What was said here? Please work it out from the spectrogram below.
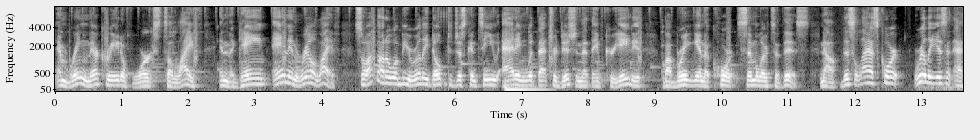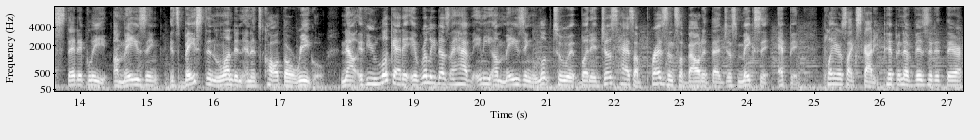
and bring their creative works to life in the game and in real life. So I thought it would be really dope to just continue adding with that tradition that they've created by bringing in a court similar to this. Now, this last court really isn't aesthetically amazing. It's based in London and it's called the Regal. Now, if you look at it, it really doesn't have any amazing look to it, but it just has a presence about it that just makes it epic. Players like Scottie Pippen have visited there,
